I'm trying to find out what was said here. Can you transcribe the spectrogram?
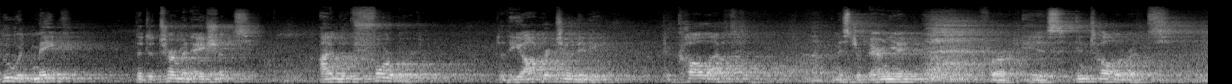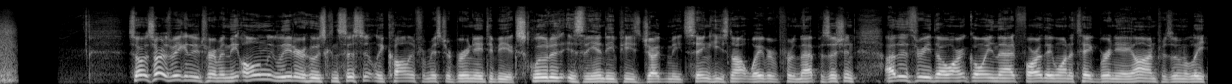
who would make the determinations. I look forward to the opportunity to call out uh, Mr. Bernier for his intolerance so, as far as we can determine, the only leader who's consistently calling for Mr. Bernier to be excluded is the NDP's Jagmeet Singh. He's not wavered from that position. Other three, though, aren't going that far. They want to take Bernier on, presumably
